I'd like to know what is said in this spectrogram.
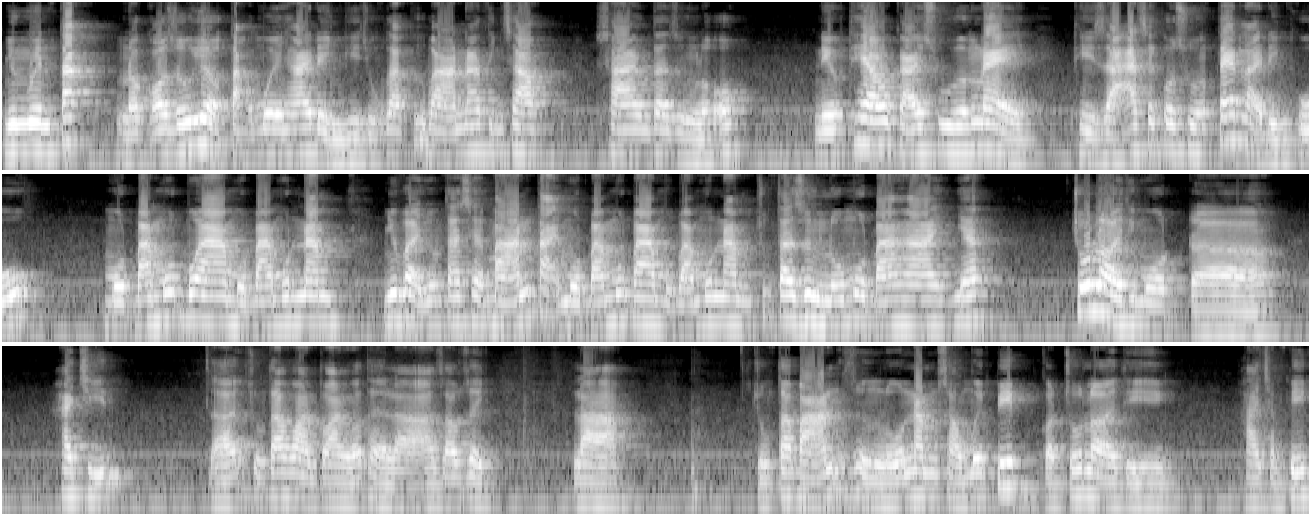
Nhưng nguyên tắc nó có dấu hiệu tạo mô hình hai đỉnh thì chúng ta cứ bán ra tính sau. Sai chúng ta dừng lỗ. Nếu theo cái xu hướng này thì giá sẽ có xuống test lại đỉnh cũ. 1313 1315 như vậy chúng ta sẽ bán tại 1313 1315 chúng ta dừng lỗ 132 nhé. Chốt lời thì 129 ờ, đấy, chúng ta hoàn toàn có thể là giao dịch là chúng ta bán dừng lỗ 560 pip, còn chốt lời thì 200 pip.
